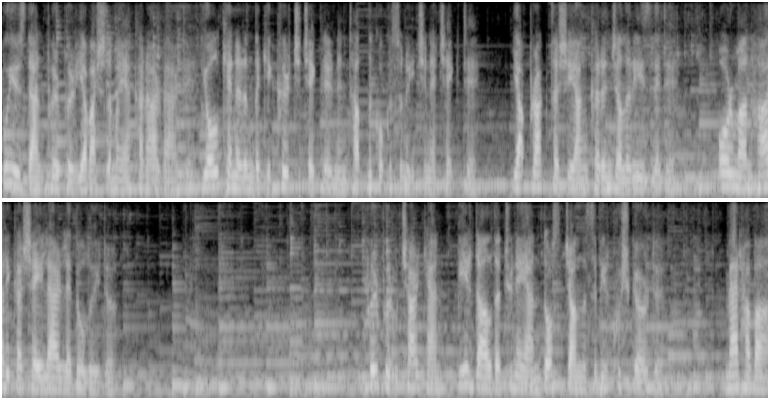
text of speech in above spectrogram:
Bu yüzden Pırpır yavaşlamaya karar verdi. Yol kenarındaki kır çiçeklerinin tatlı kokusunu içine çekti. Yaprak taşıyan karıncaları izledi. Orman harika şeylerle doluydu. Pırpır uçarken bir dalda tüneyen dost canlısı bir kuş gördü. Merhaba,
